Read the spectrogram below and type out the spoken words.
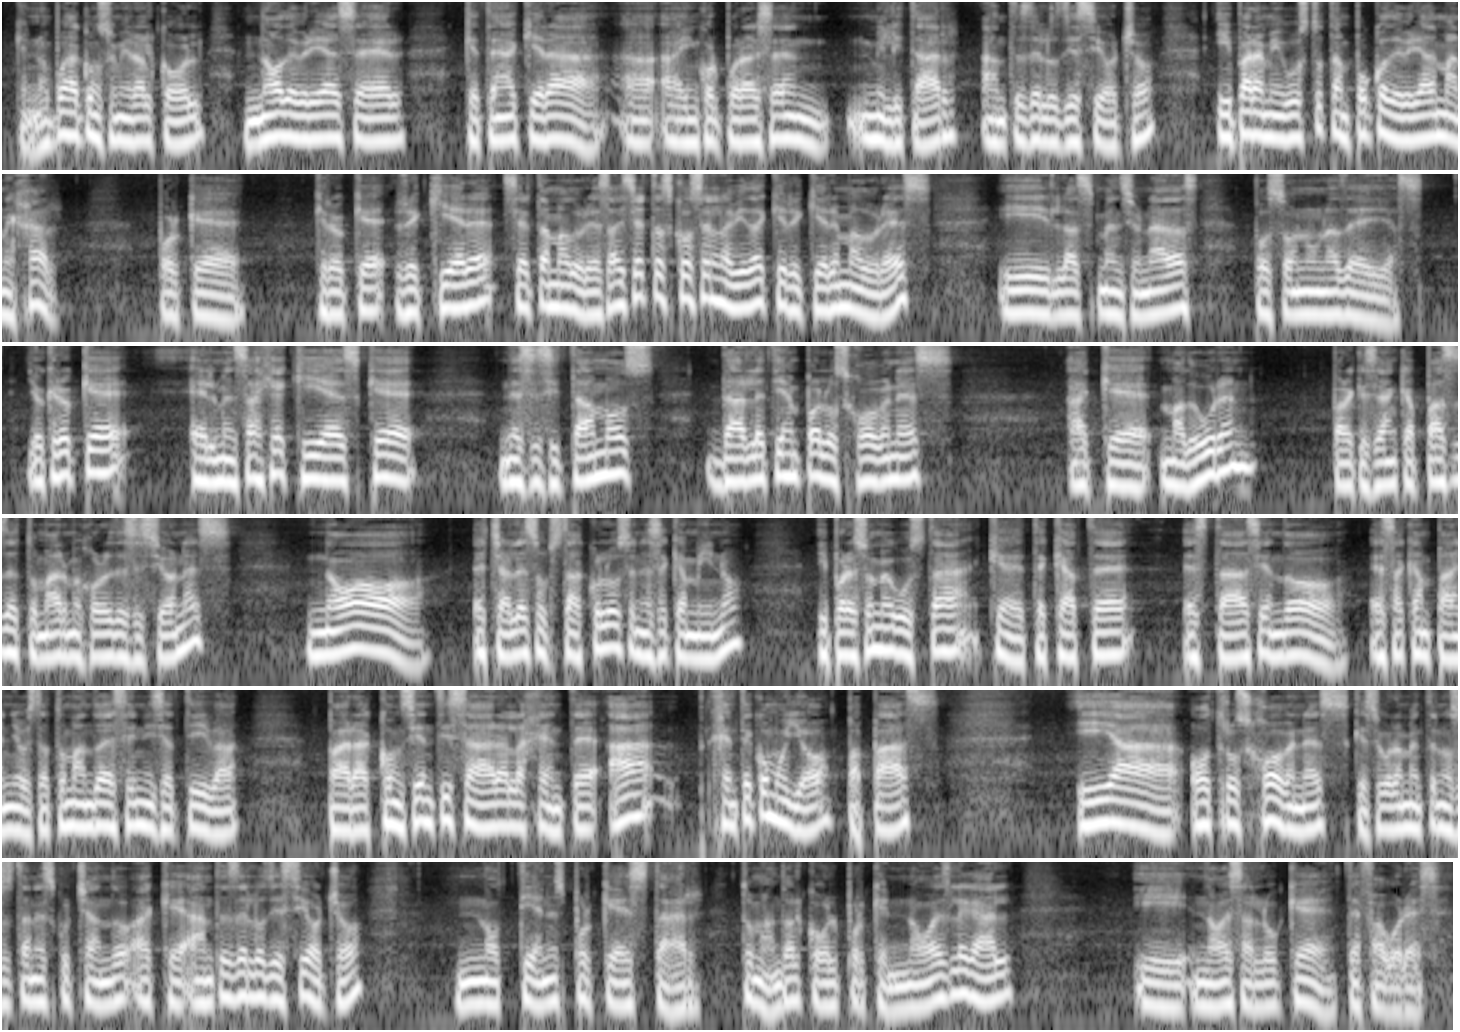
que no pueda consumir alcohol, no debería ser que tenga que ir a, a, incorporarse en militar antes de los 18 y para mi gusto tampoco debería manejar porque creo que requiere cierta madurez. Hay ciertas cosas en la vida que requieren madurez y las mencionadas pues son unas de ellas. Yo creo que el mensaje aquí es que necesitamos darle tiempo a los jóvenes a que maduren para que sean capaces de tomar mejores decisiones, no echarles obstáculos en ese camino. Y por eso me gusta que Tecate está haciendo esa campaña o está tomando esa iniciativa para concientizar a la gente, a gente como yo, papás, y a otros jóvenes que seguramente nos están escuchando, a que antes de los 18 no tienes por qué estar tomando alcohol porque no es legal y no es algo que te favorece.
